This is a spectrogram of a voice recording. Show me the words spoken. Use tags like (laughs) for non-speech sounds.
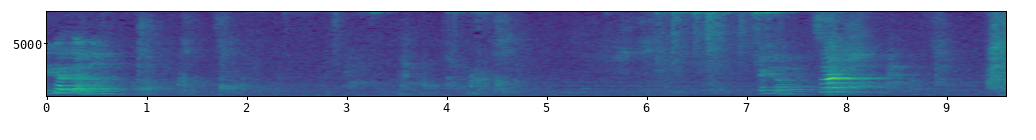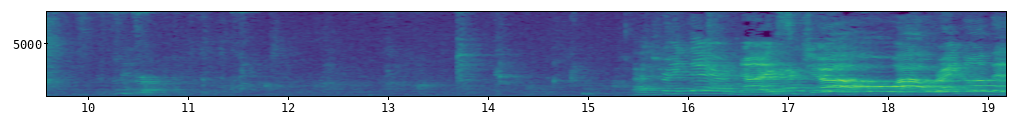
You got that one. Here you go. Search. Good girl. That's right there. Nice There job. Wow, right on that.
